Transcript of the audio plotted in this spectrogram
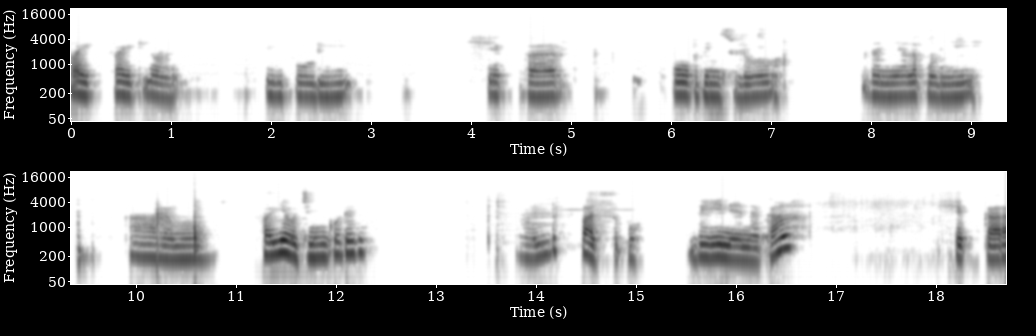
ఫైవ్ ఫైట్లో ఉంది ఇది పొడి. చక్కెర పోపు దినుసులు ధనియాల పొడి కారం ఫైవ్ వచ్చినాయి ఇంకోటి ఏది అండ్ పసుపు దీని వెనక చక్కెర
